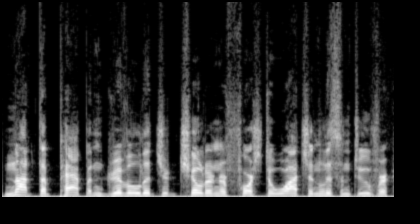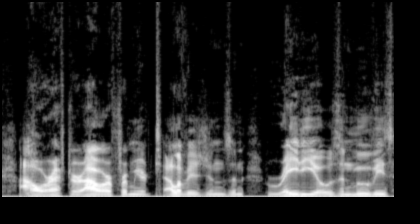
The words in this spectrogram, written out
not the pap and drivel that your children are forced to watch and listen to for hour after hour from your televisions and radios and movies.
